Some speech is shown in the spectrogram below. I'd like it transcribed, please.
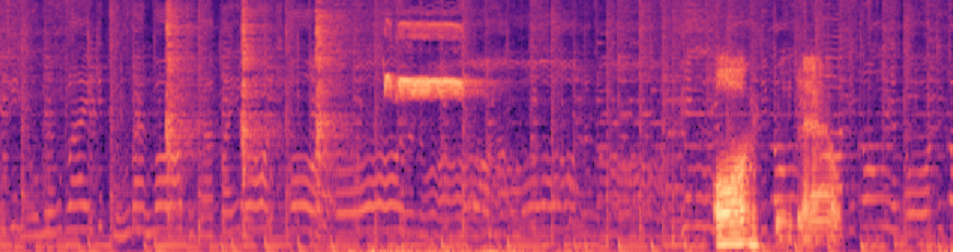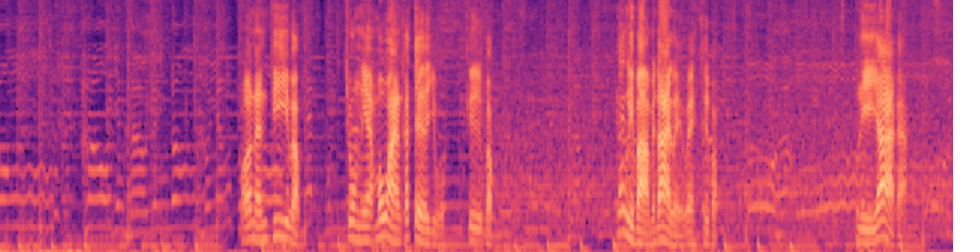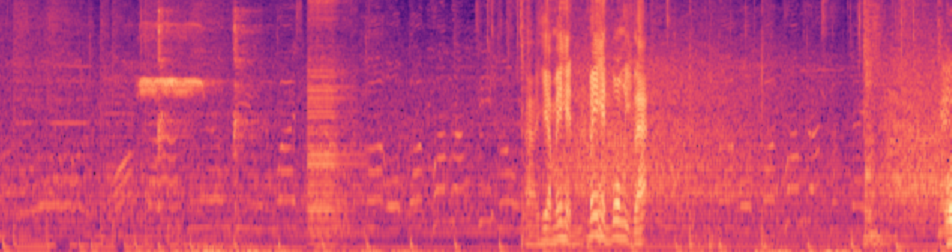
โอ้ยจริงไปแล้วเพราะฉะนั้นพี่แบบช่วงเนี้ยเมื่อวานก็เจออยู่คือแบบนั่งรีบาวไม่ได้เลยเว้ยคือแบบรียากอะอ่าเฮียไม่เห็นไม่เห็นวงอีกแล้วโอ้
